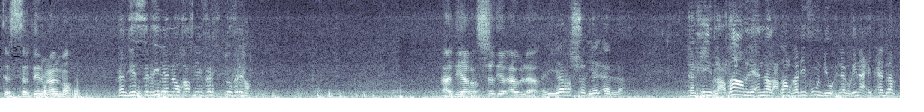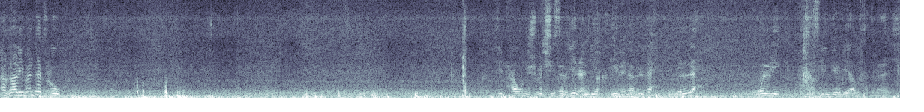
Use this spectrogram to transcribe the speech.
كدير السردين مع الماء. كندير السردين لأنه خاصني في الماء هذه هي الرشة ديال الابلاغ هذه هي الرشة ديال الابلاغ تنحيد العظام لأن العظام غادي يفوندي وحنا بغينا حيت الابلاغ غالبا تتعوب نحاول نجبد شي سردين عندي قديم هنا في البحر مملح هو اللي خاصني ندير بها الخدمه هذه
